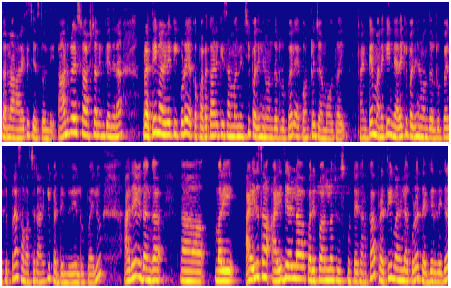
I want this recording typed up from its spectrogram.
సన్నాహాలు అయితే చేస్తుంది. ఆంధ్రప్రదేశ్ రాష్ట్రానికి చెందిన ప్రతి మహిళకి కూడా యొక్క పథకానికి సంబంధించి పదిహేను వందల రూపాయలు అకౌంట్లో జమ అవుతాయి. అంటే మనకి నెలకి పదిహేను వందల రూపాయలు చొప్పున సంవత్సరానికి పద్దెనిమిది వేల రూపాయలు. అదేవిధంగా మరి ఐదు ఐదేళ్ళ పరిపాలనలో చూసుకుంటే కనుక ప్రతి మహిళ కూడా దగ్గర దగ్గర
